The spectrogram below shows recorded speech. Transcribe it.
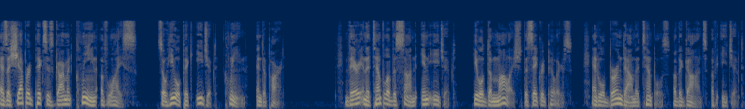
As a shepherd picks his garment clean of lice so he will pick egypt clean and depart. There in the temple of the sun in egypt he will demolish the sacred pillars and will burn down the temples of the gods of egypt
